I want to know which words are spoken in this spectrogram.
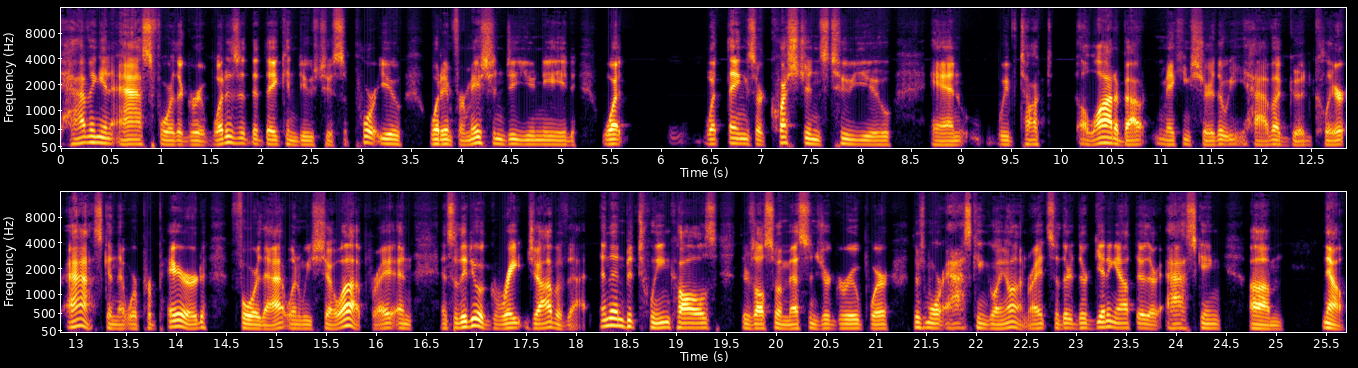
having an ask for the group. What is it that they can do to support you? What information do you need? What what things are questions to you? And we've talked a lot about making sure that we have a good clear ask and that we're prepared for that when we show up right and and so they do a great job of that and then between calls there's also a messenger group where there's more asking going on right so they're they're getting out there they're asking um now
